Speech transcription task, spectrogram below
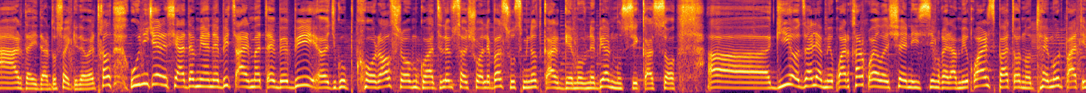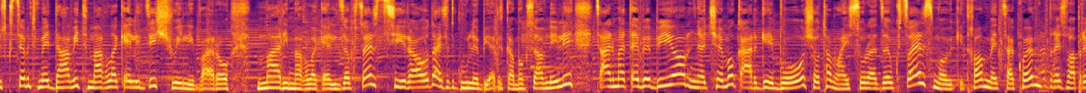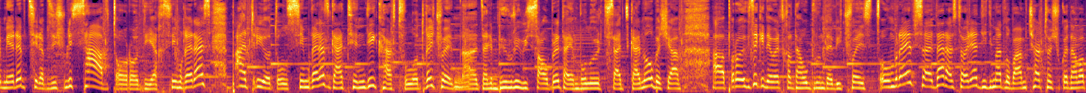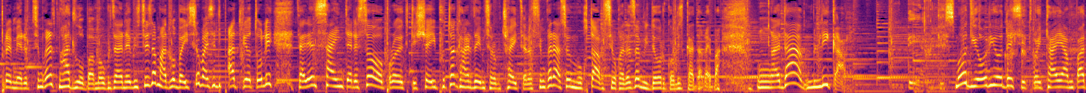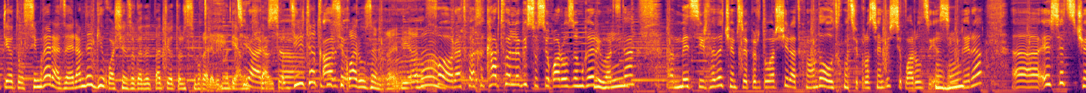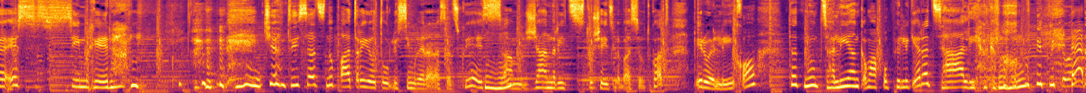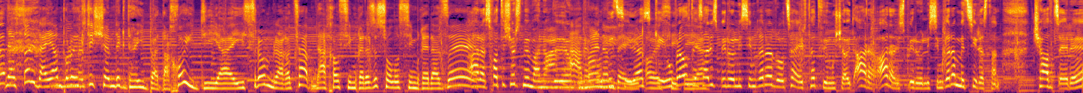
არ დაიდარდოს, აი კიდევ ერთხელ. უნიჭერესი ადამიანები წარმატებები ჯგუფ ქორალს რომ გვაძლევს საშუალებას უსმინოთ კარგ გემოვნებიან მუსიკასო. აა გიო ძალიან მიყვარხარ ყველა შენი სიმღერა მიყვარს. ბატონო თემურ პატივს გცემთ. მე დავით მაღლაკელიძის შვილი ვარო. მარი მაღლაკელიძე გწერს ცირაო და ესეთ გულები არის გამოგზავნილი. წარმატებებიო ჩემო კარგებო შოთა მაისურაძე გწერს მოვიკითხო მეც აქვე დღეს ვაპრემიერებ ცირაბზიშვილის საავტორო დიახ სიმღერას პატრიოტულ სიმღერას. გათენდი ქართულო დღე. ჩვენ ძალიან ბევრი ვისაუბრეთ აი ამ ბოლო ერთი საათის განმავლობაში ამ პროექტზე. კიდევ ერთხელ დაუბრუნდები ჩვენს სტუმრებს ა, და რასთვარია დიდი მადლობა ამ ჩარტოში უკვე დავაპრემიერებთ სიმღერას მადლობა მოგზაურებისთვის და მადლობა ის რომ ესეთი პატრიოტული ძალიან საინტერესო პროექტი შეიფუთა. გარდა იმისა რომ ჩაიწერა სიმღერა ასევე მოხდა ამ სიმღერაზე ვიდეო რგოლის გადაღება. და ლიკა მოდი ორიოდე სიტყვით აი ამ პატრიოტულ სიმღერაზე რამდენი გიყვარს შენ ზოგადად პატრიოტული სიმღერები მოდი ამით დავიწყოთ ძირითადად კარგი- სიყვარულზე მღერია რა. ხო, რა თქმა უნდა, ქართველების სიყვარულზე მღერი ვართ და მეც ერთადად ჩემს რეპერტუარში, რა თქმა უნდა, 80% სიყვარულზეა სიმღერა. ესეც ეს სიმღერა ჩემთვისაც, ну, პატრიოტული სიმღერა, რასაც ქვია, ეს ამ ჟანრიც თუ შეიძლება ასე ვთქვათ, პირველი იყო და ну, ძალიან კმაყოფილი კი არა, ძალიან კმაყოფილი. და სწორედ აი ამ პროექტის შემდეგ დაიბადა ხო იდეა ის რომ რაღაცა ახალ სიმღერაზე, სოლო სიმღერაზე? არა, სხვათა შორის მე მანამდე მანამდე ცირას კი, უბრალოდ ეს არის პირველი სიმღერა, როცა ერთად ვიმუშავეთ. არა, არ არის პირველი სიმღერა, მე ცირასთან ჩავწერე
